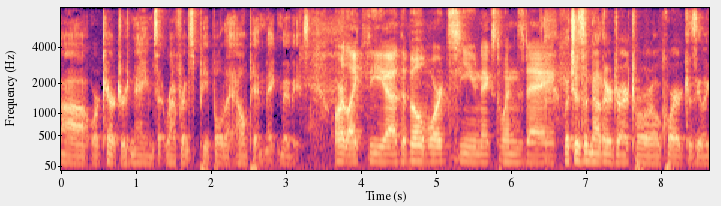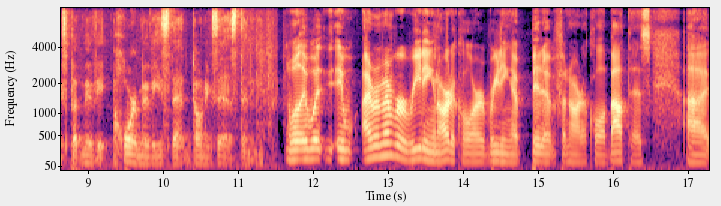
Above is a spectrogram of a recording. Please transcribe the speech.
uh, or characters' names that reference people that help him make movies, or like the uh, the billboard see you next wednesday which is another directorial quirk because he likes to put movie horror movies that don't exist. And Well, it was. It, I remember reading an article or reading a bit of an article about this. Uh,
